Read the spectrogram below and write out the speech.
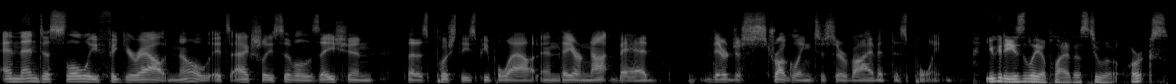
And then to slowly figure out no it's actually civilization that has pushed these people out and they are not bad. They're just struggling to survive at this point. You could easily apply this to orcs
